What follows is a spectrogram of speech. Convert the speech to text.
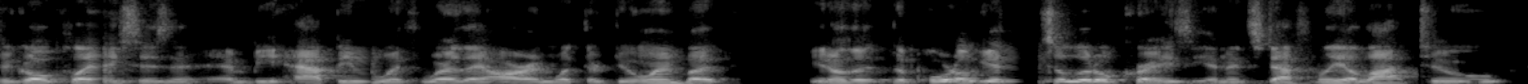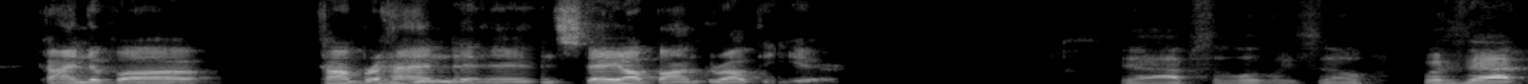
to go places and, and be happy with where they are and what they're doing. But, you know, the, the portal gets a little crazy and it's definitely a lot to kind of uh comprehend and stay up on throughout the year. Yeah, absolutely. So with that,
